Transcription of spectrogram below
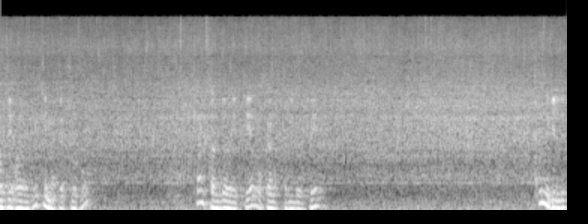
خوتي خواتي كما كتشوفوا كنخلوه يطيب وكنقلو فيه ونقلب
